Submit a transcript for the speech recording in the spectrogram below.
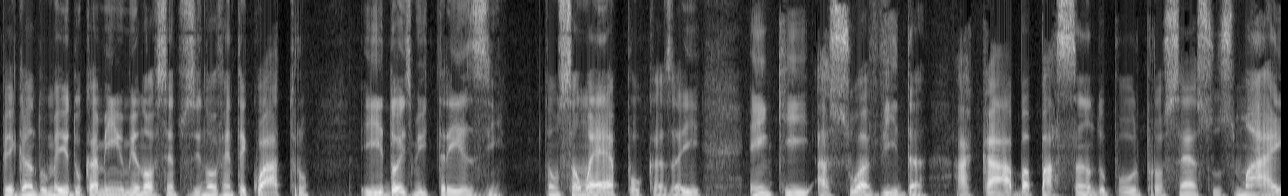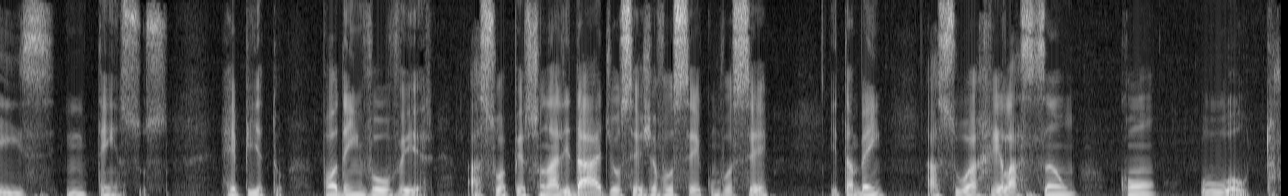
pegando o meio do caminho, 1994 e 2013. Então, são épocas aí em que a sua vida acaba passando por processos mais intensos. Repito, podem envolver a sua personalidade, ou seja, você com você, e também a sua relação com o outro.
